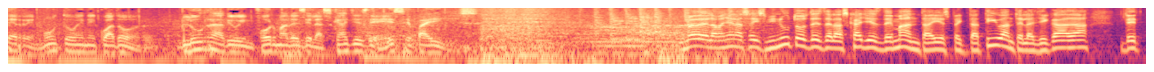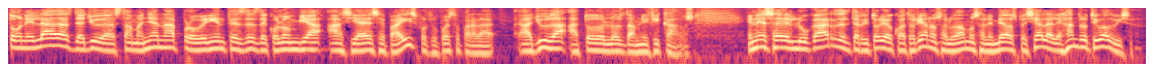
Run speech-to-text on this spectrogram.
Terremoto en Ecuador. Blue Radio informa desde las calles de ese país. 9 de la mañana, 6 minutos desde las calles de Manta. Hay expectativa ante la llegada de toneladas de ayuda esta mañana provenientes desde Colombia hacia ese país, por supuesto, para la ayuda a todos los damnificados. En ese lugar del territorio ecuatoriano saludamos al enviado especial Alejandro Tibaduiza.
